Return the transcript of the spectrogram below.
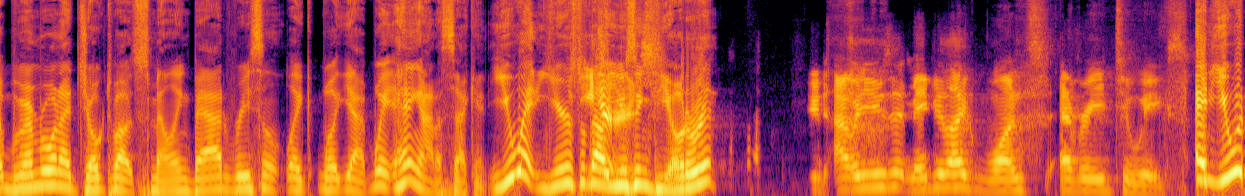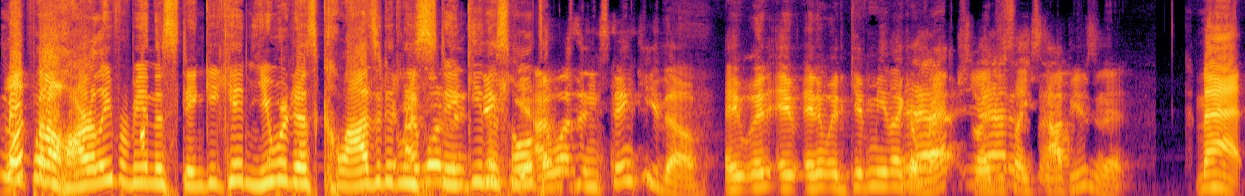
It, remember when I joked about smelling bad recently? Like, well, yeah. Wait, hang on a second. You went years without Years? using deodorant, Dude, I would use it maybe like once every two weeks. and you would make What fun of Harley for being the stinky kid, and you were just I closetedly wasn't stinky this stinky. whole I wasn't stinky though. It would it, and it would give me like a Yeah, rap, so I just a like stop using it. Matt,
